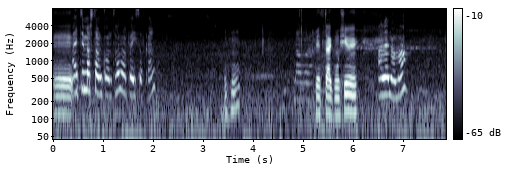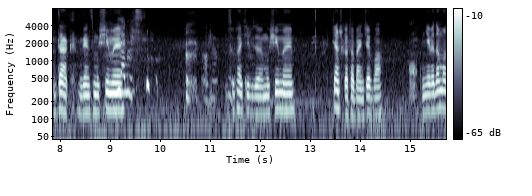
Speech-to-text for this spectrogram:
Yy, Ale ty masz tam konto na Place of Card? mhm. Dobra. Więc tak, musimy Ale no ma? Tak, więc musimy. Jak byś... Dobra. Słuchajcie, widzowie, musimy. Ciężko to będzie, bo o, nie wiadomo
